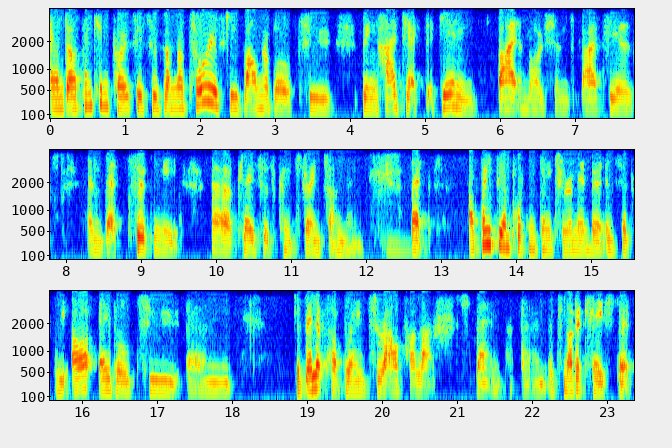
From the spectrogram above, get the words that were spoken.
And our thinking processes are notoriously vulnerable to being hijacked again by emotions, by fears, and that certainly uh, places constraints on them. Mm. But I think the important thing to remember is that we are able to um, develop our brain throughout our lifespan. Um, it's not a case that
